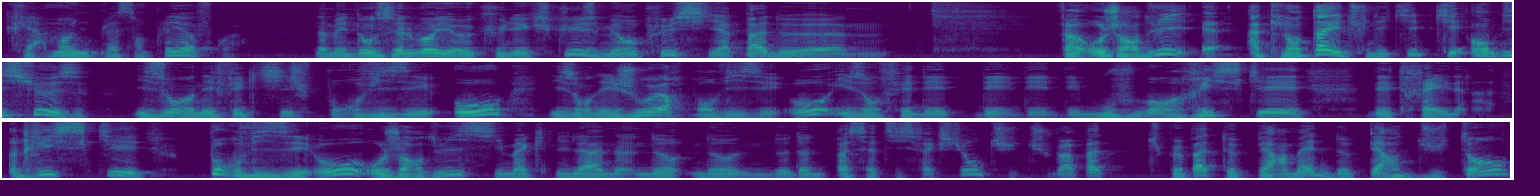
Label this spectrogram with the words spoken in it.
clairement une place en playoff. Quoi. Non, mais non seulement il n'y a aucune excuse, mais en plus, il n'y a pas de. euh, Aujourd'hui, Atlanta est une équipe qui est ambitieuse. Ils ont un effectif pour viser haut, ils ont des joueurs pour viser haut, ils ont fait des, des, des, des mouvements risqués, des trades risqués pour viser haut. Aujourd'hui, si Macmillan ne, ne, ne donne pas satisfaction, tu, tu vas pas, tu peux pas te permettre de perdre du temps,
